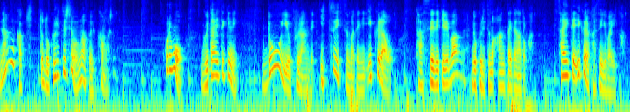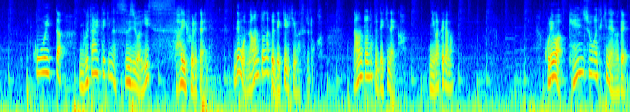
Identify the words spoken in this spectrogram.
なんかきっと独立してもうまくいくかもしれない。これも具体的にどういうプランでいついつまでにいくらを達成できれば独立も安泰だなとか。最低いくら稼げばいいか。こういった具体的な数字は一切触れてないです。でもなんとなくできる気がするとか。なんとなくできないか。苦手かな。これは検証ができないので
